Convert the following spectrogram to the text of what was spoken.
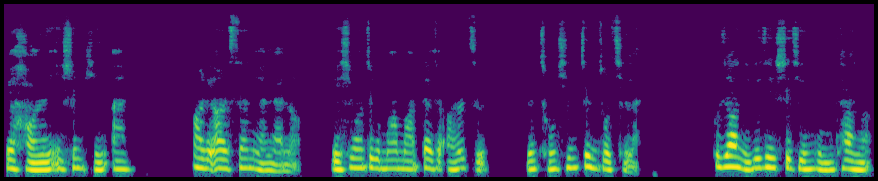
愿好人一生平安。二零二三年来了，也希望这个妈妈带着儿子能重新振作起来。不知道你对这事情怎么看呢？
